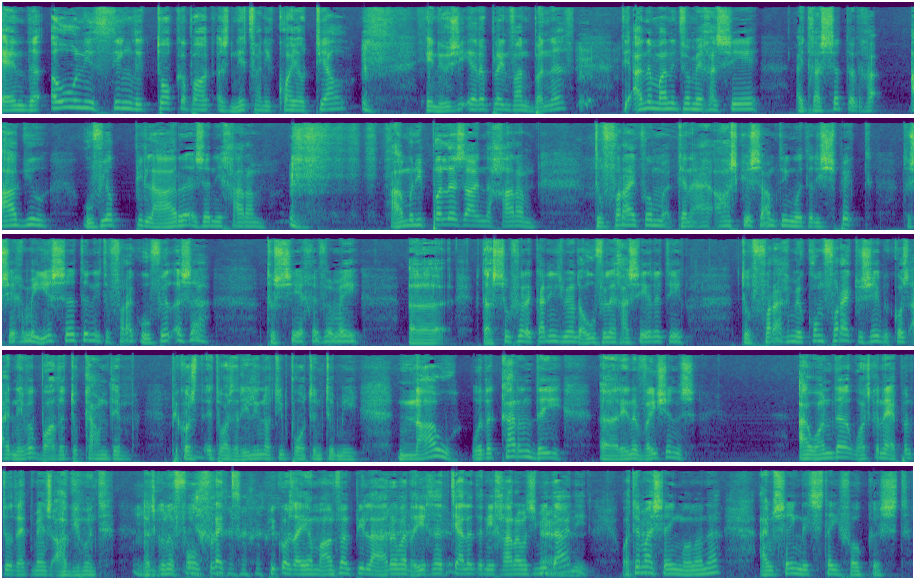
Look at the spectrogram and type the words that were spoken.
And the only thing they talk about is net van die Kwai Hotel. en hoe is die aeroplane van binne? Die ander man het vir my gesê, hy het gesit en ge-argue hoeveel pilare is in die garam. How many pillars are in the haram? Toe vra ek vir hom, can I ask you something with respect? Toe sê hy my, yes certainly. Toe vra ek, hoeveel is daar? Toe sê hy vir my, uh, daar's soveel, ek kan nie meer onthou hoeveel hy gesê het nie. Toe vra hy my, kom vra ek, toe sê hy, because I never bothered to count them. Because it was really not important to me. Now, with the current day uh, renovations, I wonder what's going to happen to that man's argument. That's going to fall flat because I am van pilare wat hy getel het in die garam is nie meer daar nie. What am I saying, Molana? I'm saying let's stay focused.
